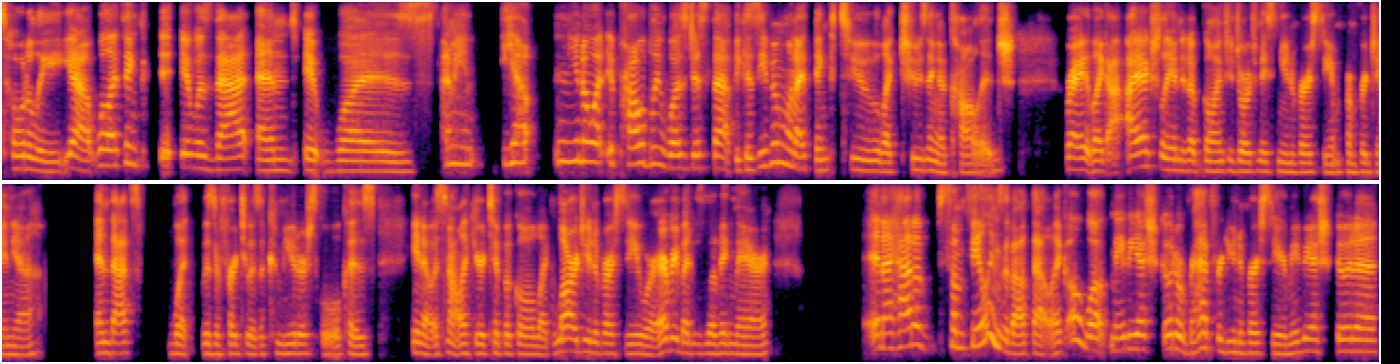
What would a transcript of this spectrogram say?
Totally. Yeah. Well i think it, it was that and it was i mean yeah you know what? It probably was just that because even when i think to like choosing a college right? Like I, I actually ended up going to george mason university. I'm from virginia. And that's what was referred to as a commuter school because you know it's not like your typical like large university where everybody's living there. And i had a, some feelings about that like oh well maybe i should go to radford university or maybe i should go to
